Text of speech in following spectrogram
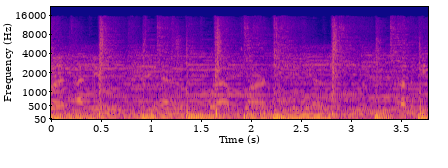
but I do, do know what I've learned from videos, other people,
